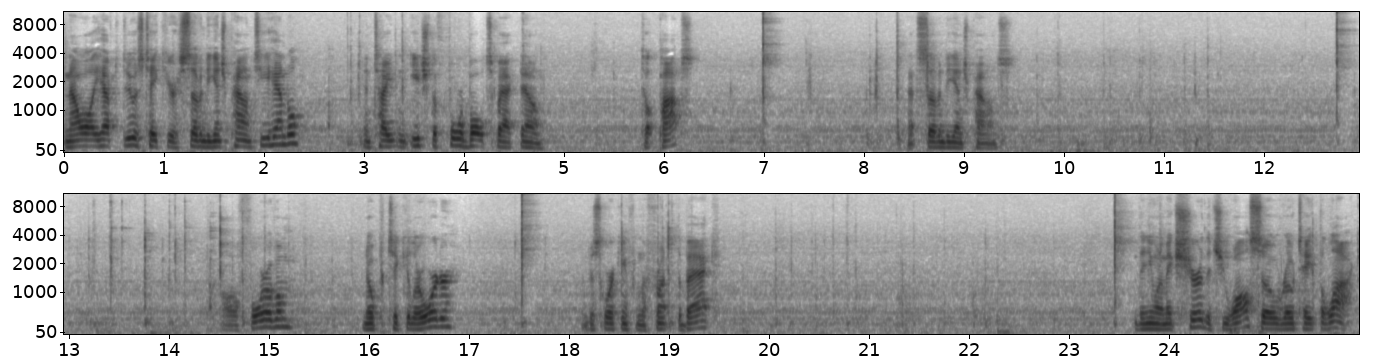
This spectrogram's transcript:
Now all you have to do is take your 70 inch pound T-handle and tighten each of the four bolts back down till it pops. That's 70 inch pounds. All four of them, no particular order. I'm just working from the front to the back. Then you want to make sure that you also rotate the lock.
